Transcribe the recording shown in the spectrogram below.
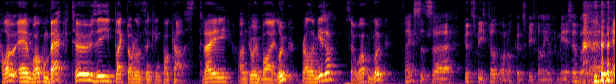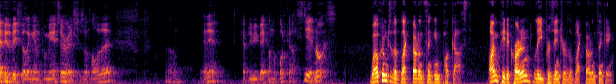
Hello and welcome back to the Black Belt in Thinking podcast. Today I'm joined by Luke rather than Mirta. So welcome, Luke. Thanks. It's uh, good to be fill- well, not good to be filling in for Mirta, but uh, happy to be filling in for Mirta as she's on holiday. Um, and yeah, happy to be back on the podcast. Yeah, nice. Welcome to the Black Belt in Thinking podcast. I'm Peter Cronin, lead presenter of the Black Belt in Thinking.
